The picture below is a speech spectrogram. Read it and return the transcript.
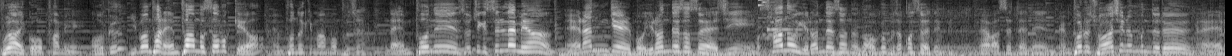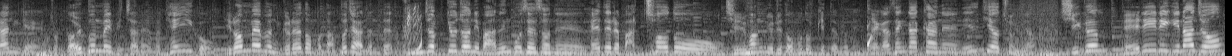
뭐야 이거 파밍. 어그? 이번 판 M4 한번 써볼게요. M4 느낌 한번 보자. 근데 M4는 솔직히 쓰려면 에란겔 뭐 이런 데서 써야지. 뭐 산옥 이런 데서는 어그 무조건 써야 됩니다. 내가 봤을 때는 M4를 좋아하시는 분들은 그냥 에란겔 좀 넓은 맵 있잖아요. 뭐 테이고. 이런 맵은 그래도 뭐 나쁘지 않은 듯. 근접 교전이 많은 곳에서는 헤드를 맞춰도 질 확률이 너무 높기 때문에. 제가 생각하는 1티어 총이요. 지금 베 릴이긴 하죠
